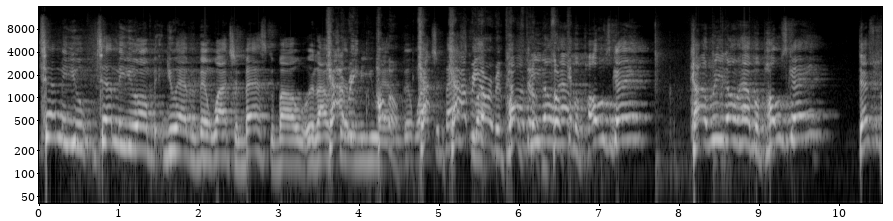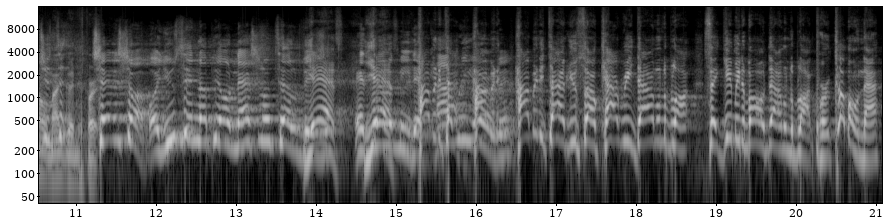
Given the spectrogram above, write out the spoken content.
tell me. You tell me you um, you haven't been watching basketball without Kyrie, telling me you haven't on. been watching Ky- basketball. Kyrie, Irving. Kyrie don't so have a post game. Kyrie don't have a post game. That's what oh you said. Shannon Sharpe, are you sitting up here on national television yes, and yes. telling me that how many, Kyrie ta- how, many, how many times you saw Kyrie down on the block say, give me the ball down on the block, Perk? Come on now.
